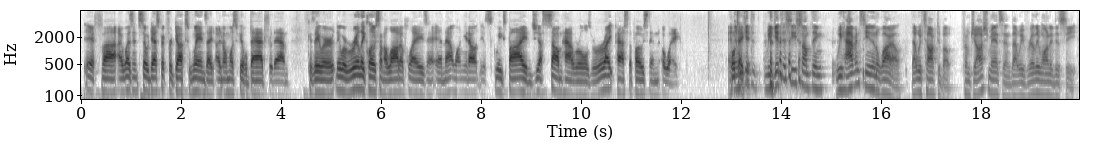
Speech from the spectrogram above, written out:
if uh, I wasn't so desperate for Ducks wins, I'd, I'd almost feel bad for them because they were they were really close on a lot of plays, and, and that one, you know, it squeaks by and just somehow rolls right past the post and away. And We'll then we take get to we get to see something we haven't seen in a while that we've talked about from Josh Manson that we've really wanted to see.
